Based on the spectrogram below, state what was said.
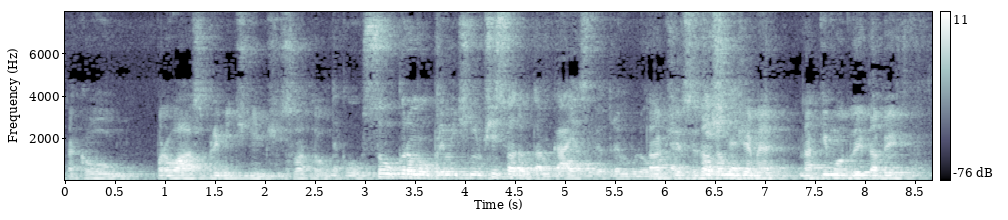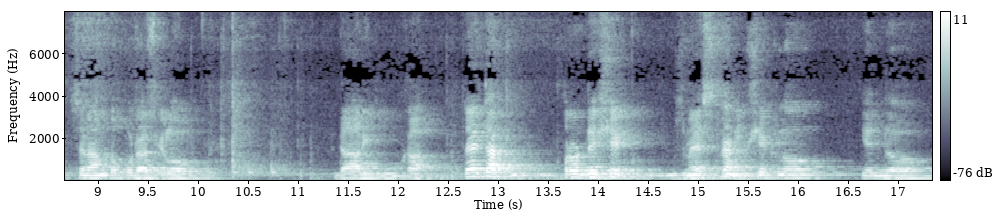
takovou pro vás primiční mši svatou. Takovou soukromou primiční mši svatou tam Kája s Piotrem budou. Takže tak se za to můžeme taky modlit, aby se nám to podařilo dáli Bůh. To je tak pro dnešek z mé strany všechno, jen do...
